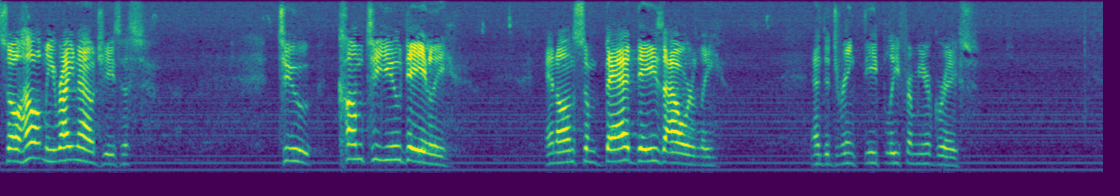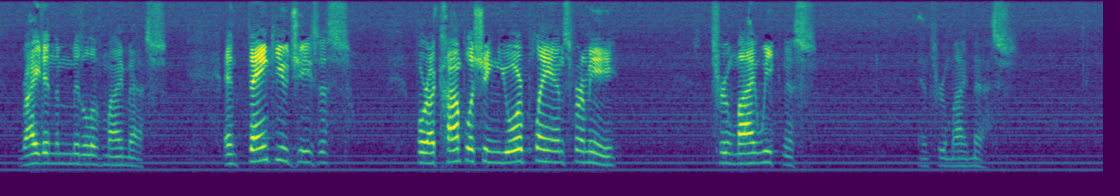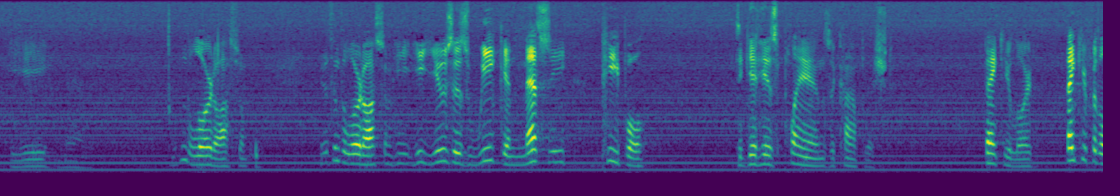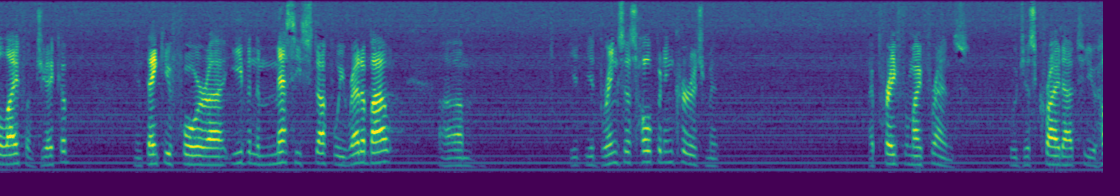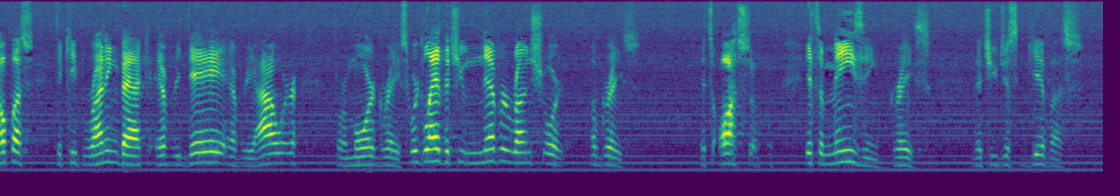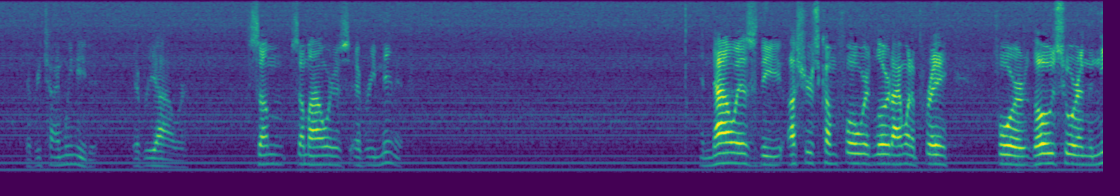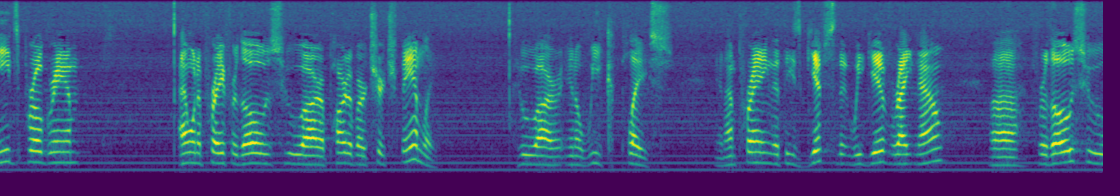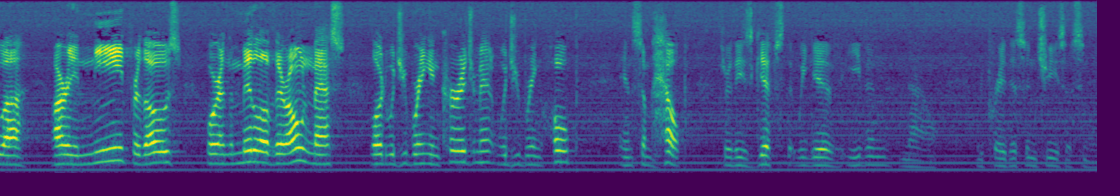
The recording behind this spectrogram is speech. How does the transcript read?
So help me right now, Jesus, to come to you daily and on some bad days hourly and to drink deeply from your grace right in the middle of my mess. And thank you, Jesus, for accomplishing your plans for me through my weakness and through my mess. Amen. Isn't the Lord awesome? Isn't the Lord awesome? He, he uses weak and messy people to get his plans accomplished. Thank you, Lord. Thank you for the life of Jacob. And thank you for uh, even the messy stuff we read about. Um, it, it brings us hope and encouragement. I pray for my friends who just cried out to you. Help us to keep running back every day, every hour for more grace. We're glad that you never run short of grace. It's awesome. It's amazing grace that you just give us every time we need it, every hour. Some, some hours every minute. And now, as the ushers come forward, Lord, I want to pray for those who are in the needs program. I want to pray for those who are a part of our church family who are in a weak place. And I'm praying that these gifts that we give right now, uh, for those who uh, are in need, for those who are in the middle of their own mess, Lord, would you bring encouragement? Would you bring hope and some help through these gifts that we give even now? We pray this in Jesus' name.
